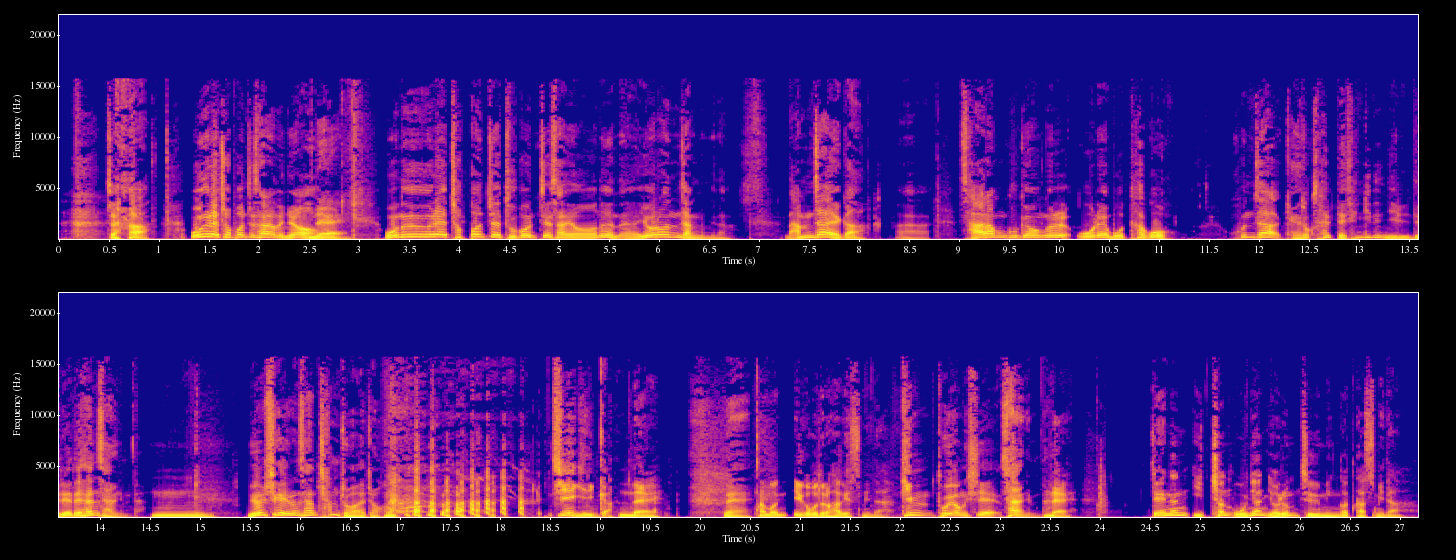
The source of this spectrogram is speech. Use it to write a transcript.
자, 오늘의 첫 번째 사연은요. 네. 오늘의 첫 번째, 두 번째 사연은 이런 장르입니다. 남자애가 아, 사람 구경을 오래 못하고 혼자 계속 살 때 생기는 일들에 대한 사연입니다. 음, 유현 씨가 이런 사연 참 좋아하죠. 지 얘기니까. 네. 네. 한번 읽어보도록 하겠습니다. 김도영 씨의 사연입니다. 네. 때는 2005년 여름 즈음인 것 같습니다.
